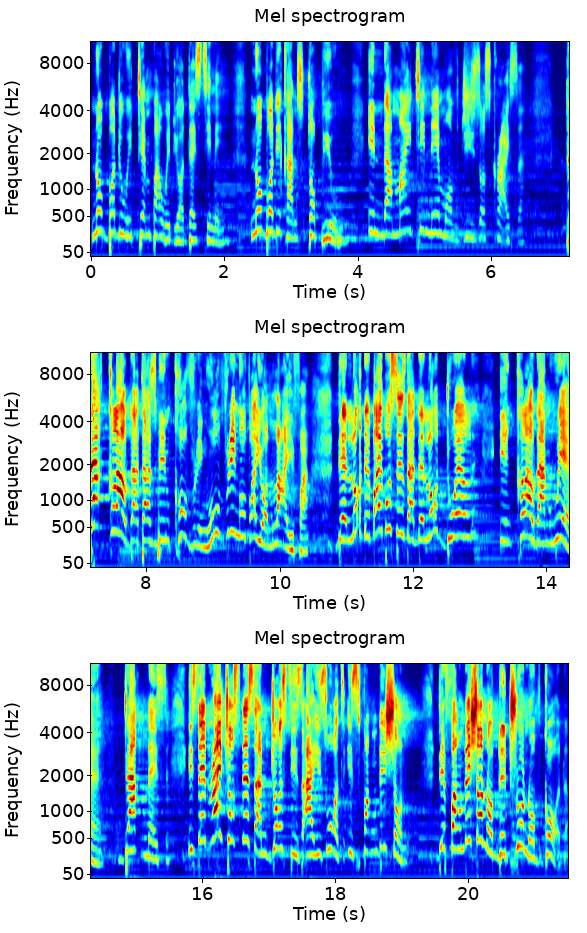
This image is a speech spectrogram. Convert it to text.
Nobody will tamper with your destiny. Nobody can stop you. In the mighty name of Jesus Christ. That cloud that has been covering, hovering over your life. The Lord, the Bible says that the Lord dwell in cloud and where? Darkness. He said righteousness and justice are his what? His foundation. The foundation of the throne of God.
